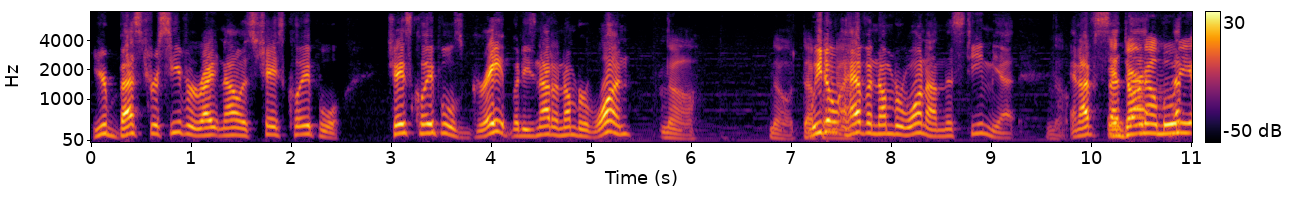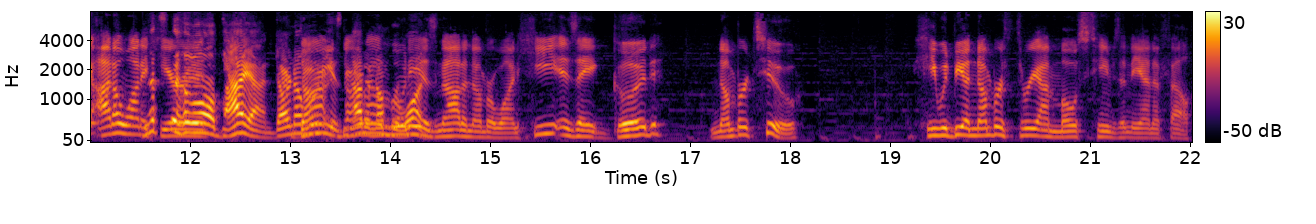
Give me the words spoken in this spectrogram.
Your best receiver right now is Chase Claypool. Chase Claypool's great, but he's not a number one. no. No, we don't not. have a number one on this team yet. no. And I've said And Darnell that, Mooney, I don't want to hear that's the hill it. I'll die on. Darnell Dar- Mooney is not a number Mooney one. is not a number one. He is a good number two. He would be a number three on most teams in the NFL.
